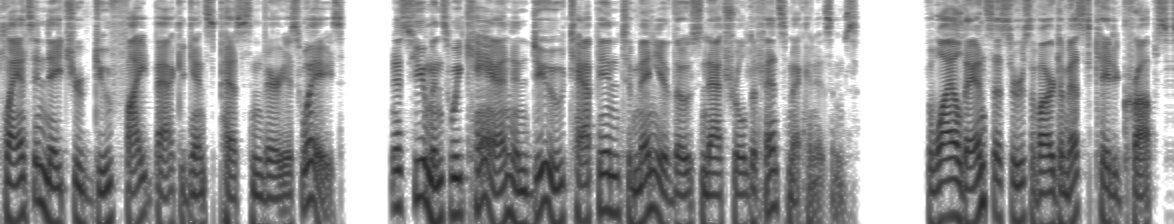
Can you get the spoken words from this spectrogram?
plants in nature do fight back against pests in various ways. And as humans, we can and do tap into many of those natural defense mechanisms. The wild ancestors of our domesticated crops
